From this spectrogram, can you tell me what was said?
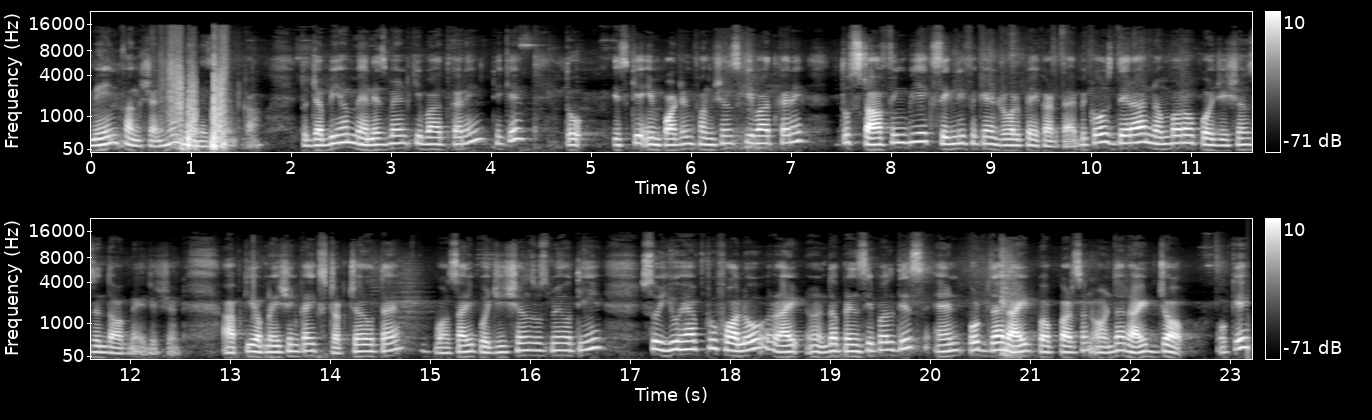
मेन फ़ंक्शन है मैनेजमेंट का। तो जब भी हम मैनेजमेंट की बात करें, ठीक है? तो इसके इंपॉर्टेंट फ़ंक्शंस की बात करें तो स्टाफिंग भी एक सिग्निफिकेंट रोल प्ले करता है because there are number of positions in the organization आपकी ऑर्गेनाइजेशन का एक स्ट्रक्चर होता है, बहुत सारी पोजिशंस उसमें होती हैं। So you have to follow right the principle this and put the right person on the right job okay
